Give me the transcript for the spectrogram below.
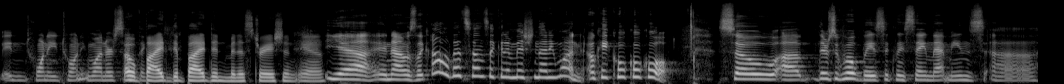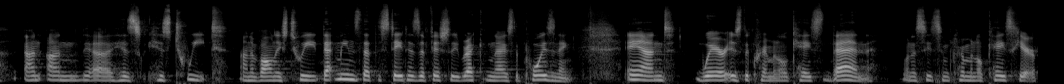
in 2021 or something. oh. Biden, the Biden administration. Yeah. Yeah, and I was like, oh, that sounds like an admission that he won. Okay, cool, cool, cool. So uh, there's a quote basically saying that means uh, on, on uh, his his tweet, on Navalny's tweet, that means that the state has officially recognized the poisoning. And where is the criminal case then? Want to see some criminal case here.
